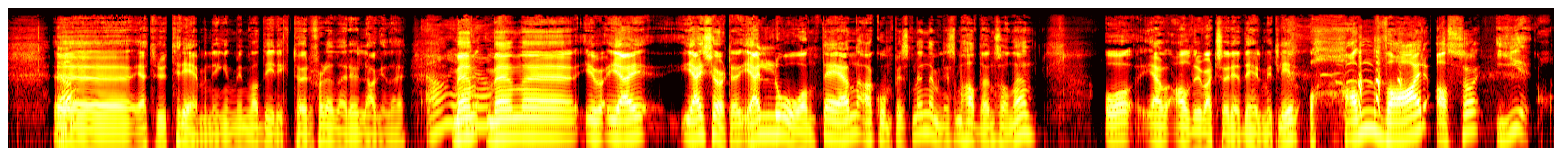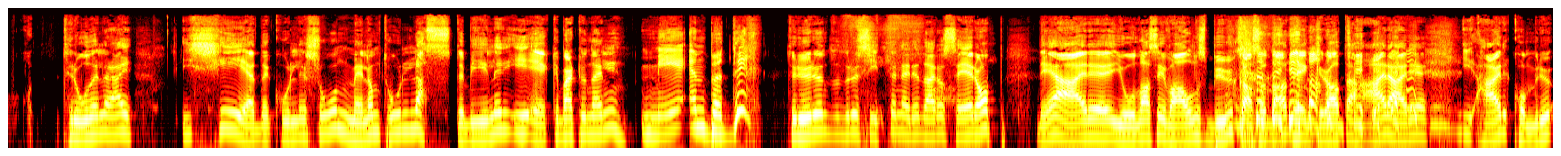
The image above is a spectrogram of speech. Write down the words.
Ja. Eh, jeg tror tremenningen min var direktør for det der laget der. Ja, ja, Men, ja. men eh, jeg, jeg kjørte Jeg lånte en av kompisen min, nemlig som hadde en sånn en. Og jeg har aldri vært så redd i hele mitt liv. Og han var altså i Tro det eller ei i kjedekollisjon mellom to lastebiler i Ekebergtunnelen. Med en buddy? Tror du du sitter nedi der og ser opp, det er eh, Jonas i Valens buk, altså. Da tenker du at her er Her kommer du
